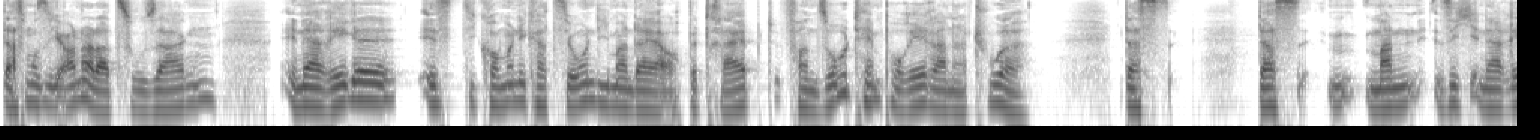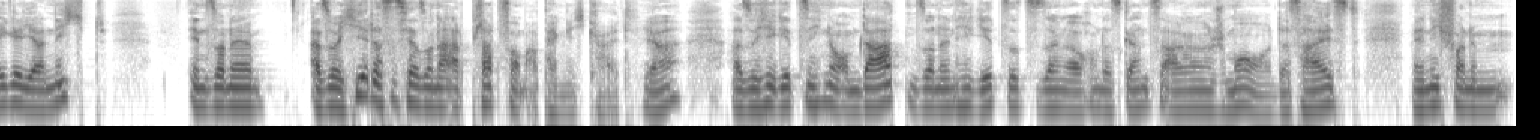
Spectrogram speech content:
das muss ich auch noch dazu sagen, in der Regel ist die Kommunikation, die man da ja auch betreibt, von so temporärer Natur, dass, dass man sich in der Regel ja nicht in so eine, also hier, das ist ja so eine Art Plattformabhängigkeit, ja. Also hier geht es nicht nur um Daten, sondern hier geht es sozusagen auch um das ganze Arrangement. Das heißt, wenn ich von einem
